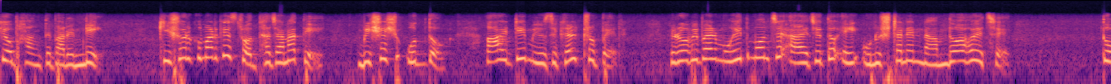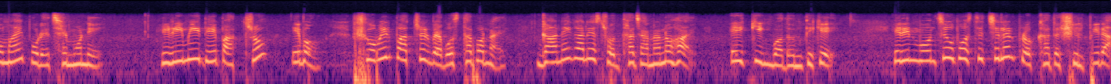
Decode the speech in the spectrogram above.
কেউ ভাঙতে পারেননি। কিশোর কুমারকে শ্রদ্ধা জানাতে বিশেষ উদ্যোগ আর ডি মিউজিক্যাল ট্রুপের। রবিবার মোহিত মঞ্চে আয়োজিত এই অনুষ্ঠানের নাম দেওয়া হয়েছে তোমায় পড়েছে মনে। রিমি দে পাত্র এবং সমীর পাত্রের ব্যবস্থাপনায় গানে গানে শ্রদ্ধা জানানো হয় এই কিংবদন্তিকে। এদিন মঞ্চে উপস্থিত ছিলেন প্রখ্যাত শিল্পীরা।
